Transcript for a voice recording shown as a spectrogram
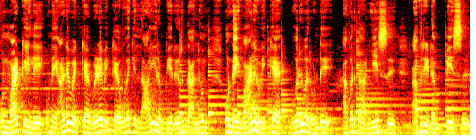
உன் வாழ்க்கையிலே உன்னை அழ வைக்க விழ வைக்க உலகில் ஆயிரம் பேர் இருந்தாலும் உன்னை வாழ வைக்க ஒருவர் உண்டு. அவர்தான் இயேசு. அவரிடம் பேசு.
